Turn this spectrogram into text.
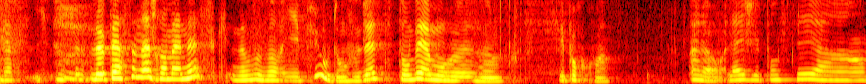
Merci. Le personnage romanesque dont vous auriez pu ou dont vous êtes tombée amoureuse. Et pourquoi? Alors là, j'ai pensé à un-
